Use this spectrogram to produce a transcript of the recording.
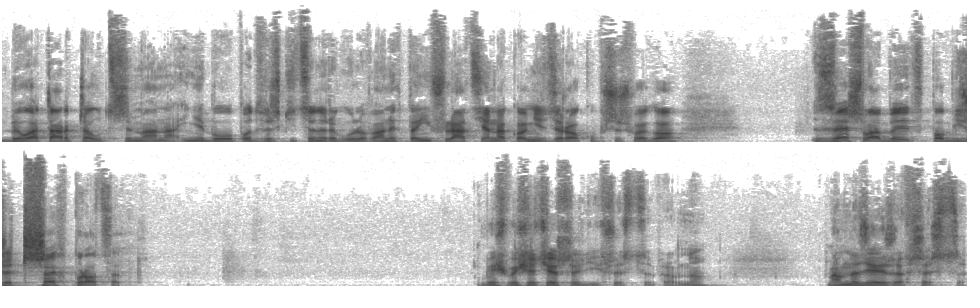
była tarcza utrzymana i nie było podwyżki cen regulowanych, to inflacja na koniec roku przyszłego zeszłaby w pobliże 3%. Byśmy się cieszyli wszyscy, prawda? Mam nadzieję, że wszyscy.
